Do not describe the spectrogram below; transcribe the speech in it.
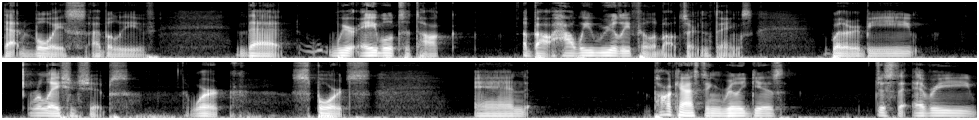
that voice. I believe that we're able to talk about how we really feel about certain things, whether it be relationships, work, sports, and podcasting really gives just the every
